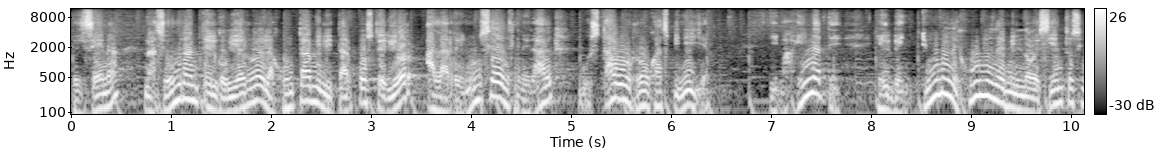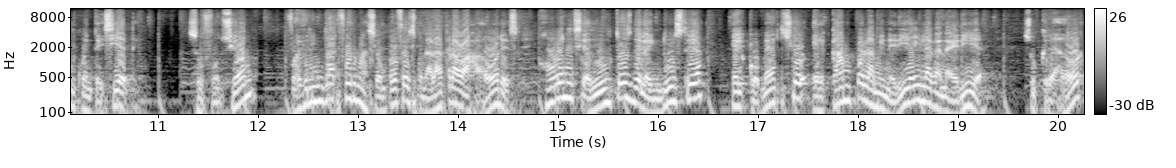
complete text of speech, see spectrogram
El SENA nació durante el gobierno de la Junta Militar posterior a la renuncia del general Gustavo Rojas Pinilla. Imagínate, el 21 de junio de 1957. Su función fue brindar formación profesional a trabajadores, jóvenes y adultos de la industria, el comercio, el campo, la minería y la ganadería. Su creador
